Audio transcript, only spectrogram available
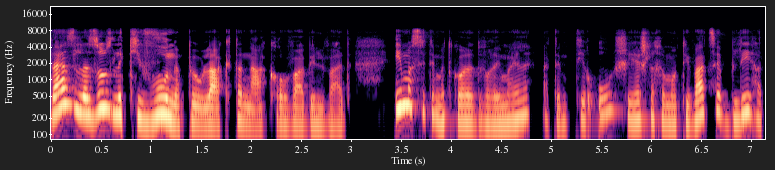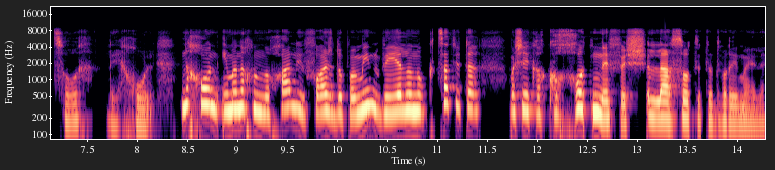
ואז לזוז לכיוון הפעולה הקטנה הקרובה בלבד. אם עשיתם את כל הדברים האלה, אתם תראו שיש לכם מוטיבציה בלי הצורך לאכול. נכון, אם אנחנו נאכל יופרש דופמין ויהיה לנו קצת יותר, מה שנקרא, כוחות נפש לעשות את הדברים האלה.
